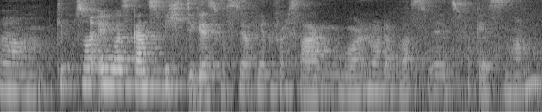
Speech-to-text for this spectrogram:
Ähm, Gibt es noch irgendwas ganz Wichtiges, was Sie auf jeden Fall sagen wollen oder was wir jetzt vergessen haben?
